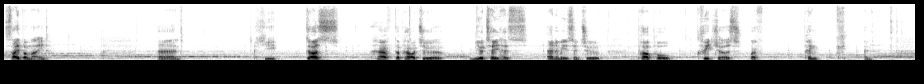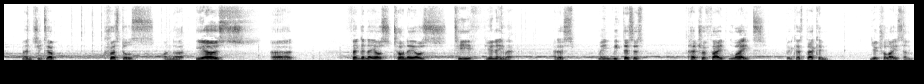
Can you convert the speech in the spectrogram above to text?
cyber mind. And he does have the power to mutate his enemies into purple creatures with pink and magenta crystals on the ears, uh, fingernails, toenails, teeth, you name it. And his main weakness is petrified light, because that can neutralize him.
